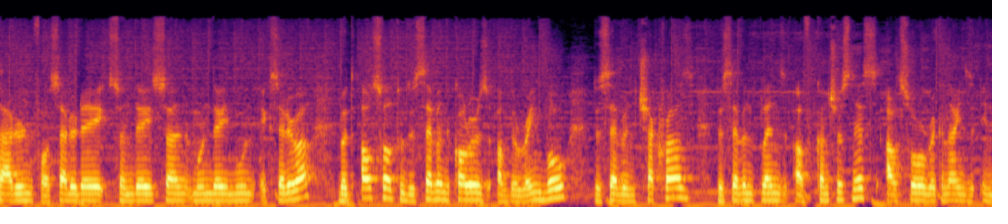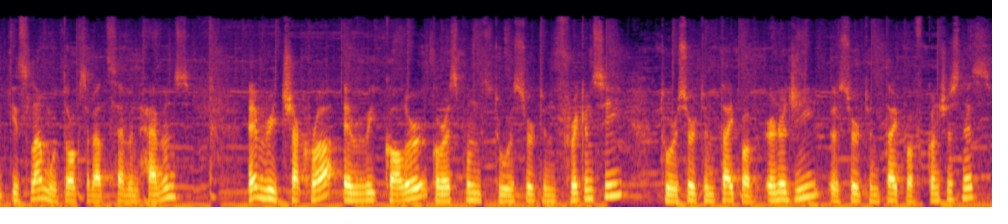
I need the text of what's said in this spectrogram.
Saturn for Saturday, Sunday, Sun, Monday, Moon, etc., but also to the seven colors of the rainbow, the seven chakras, the seven planes of consciousness, also recognized in Islam, who talks about seven heavens. Every chakra, every color corresponds to a certain frequency, to a certain type of energy, a certain type of consciousness.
